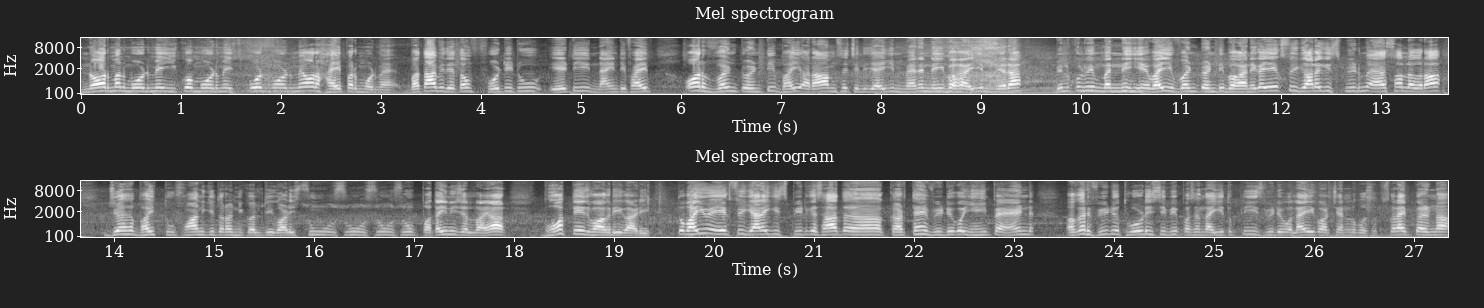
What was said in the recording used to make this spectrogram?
नॉर्मल मोड में इको मोड में स्पोर्ट मोड में और हाइपर मोड में। बता भी देता हूँ 42, 80, 95 और 120 भाई आराम से चली जाएगी। मैंने नहीं भगाई मेरा बिल्कुल भी मन नहीं है भाई 120 भगाने का। 111 की स्पीड में ऐसा लग रहा जैसे भाई तूफ़ान की तरह निकल रही गाड़ी, सू सू सू सू, पता ही नहीं चल रहा यार। बहुत तेज़ भाग रही गाड़ी। तो भाई वो एक सौ ग्यारह की स्पीड के साथ करते हैं वीडियो को यहीं पे एंड अगर वीडियो थोड़ी सी भी पसंद आई तो प्लीज़ वीडियो को लाइक और चैनल को सब्सक्राइब करना,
